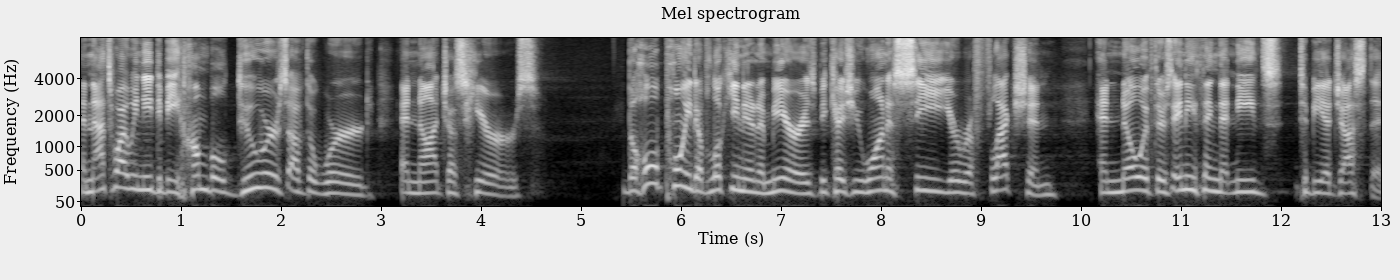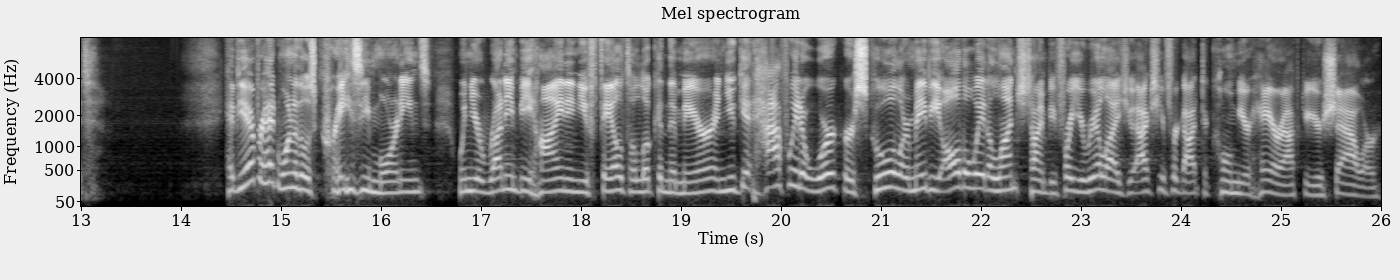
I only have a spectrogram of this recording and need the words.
And that's why we need to be humble doers of the word and not just hearers. The whole point of looking in a mirror is because you want to see your reflection and know if there's anything that needs to be adjusted. Have you ever had one of those crazy mornings when you're running behind and you fail to look in the mirror and you get halfway to work or school or maybe all the way to lunchtime before you realize you actually forgot to comb your hair after your shower?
